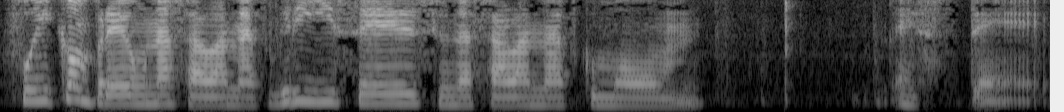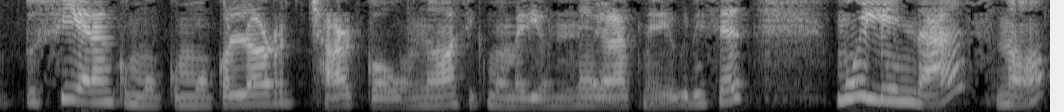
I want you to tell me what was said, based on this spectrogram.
Fui y compré unas sábanas grises unas sábanas como este, pues sí, eran como, como color charcoal, ¿no? Así como medio negras, medio grises, muy lindas, ¿no?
